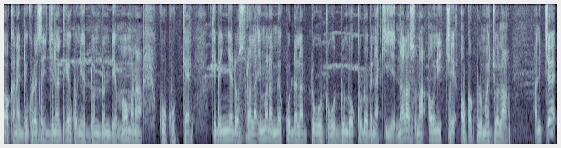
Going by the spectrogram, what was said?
aw kana dekurase jinatigɛ kɔni ye dɔɔni dɔɔni de maaw mana ko ko kɛ i bɛ ɲɛ dɔ sɔrɔ a la i mana mɛn ko dala togo togo don dɔ ko dɔ bɛna k'i ye n'ala sɔnna aw ni ce aw ka kulomajɔ la ani ce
